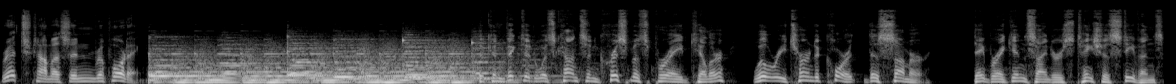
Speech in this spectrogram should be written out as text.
Rich Thomason reporting. The convicted Wisconsin Christmas parade killer will return to court this summer. Daybreak Insider's Tasha Stevens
